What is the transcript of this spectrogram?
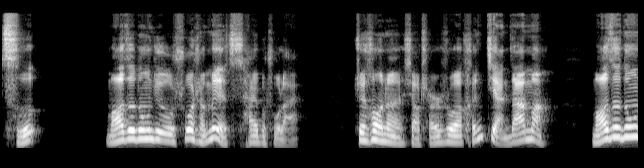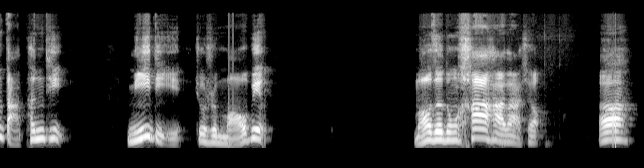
词，毛泽东就说什么也猜不出来。最后呢，小陈说很简单嘛，毛泽东打喷嚏，谜底就是毛病。毛泽东哈哈大笑，啊，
